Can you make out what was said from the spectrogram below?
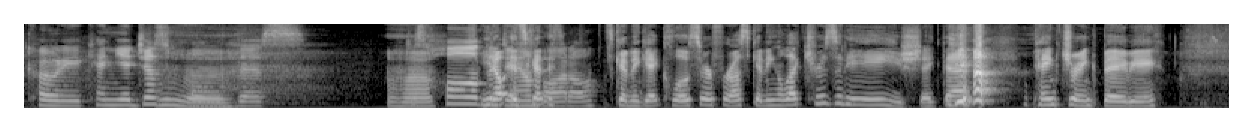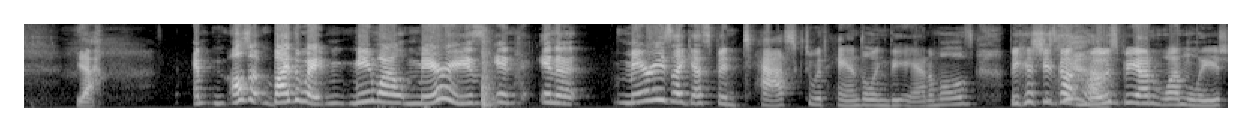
Cody, can you just mm-hmm. hold this? Just uh-huh. hold you the know, damn it's gonna, bottle. it's gonna get closer for us getting electricity. You shake that pink drink, baby. Yeah. And also, by the way, meanwhile, Meri's in in a Meri's, I guess, been tasked with handling the animals because she's got Yeah. Mosby on one leash,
